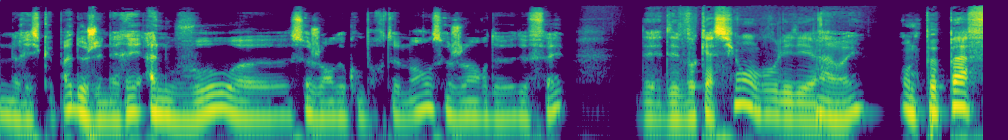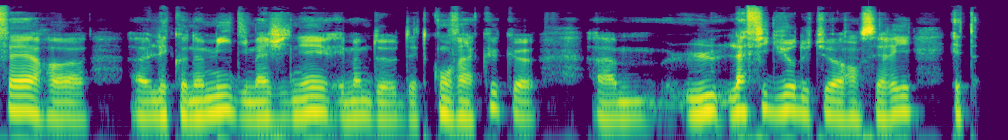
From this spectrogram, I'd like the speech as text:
ne risque pas de générer à nouveau ce genre de comportement, ce genre de, de faits des, vocations, vous voulez dire? Ah oui. On ne peut pas faire l'économie d'imaginer et même d'être convaincu que la figure du tueur en série est,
